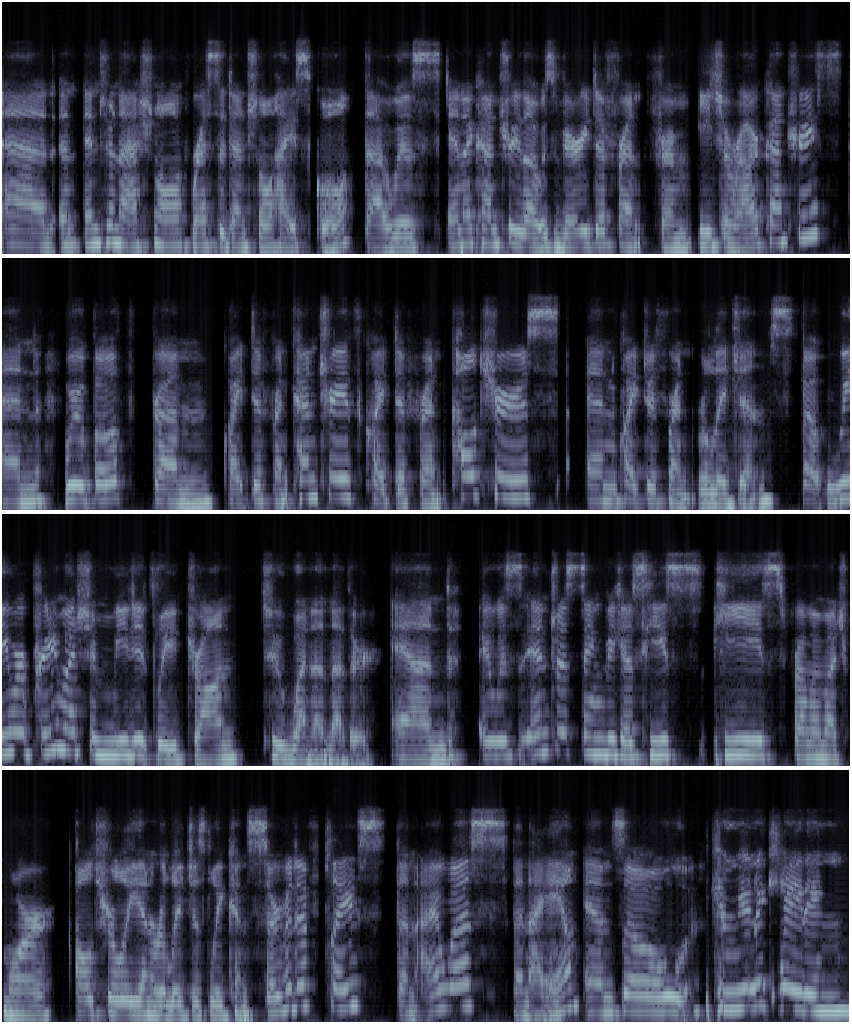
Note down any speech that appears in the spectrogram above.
at an international residential high school that was in a country that was very different from each of our countries. And we were both from quite different countries, quite different cultures, and quite different religions. But we were pretty much immediately drawn to one another. And it was interesting because he's he's from a much more culturally and religiously conservative place than I was, than I am. And so communicating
